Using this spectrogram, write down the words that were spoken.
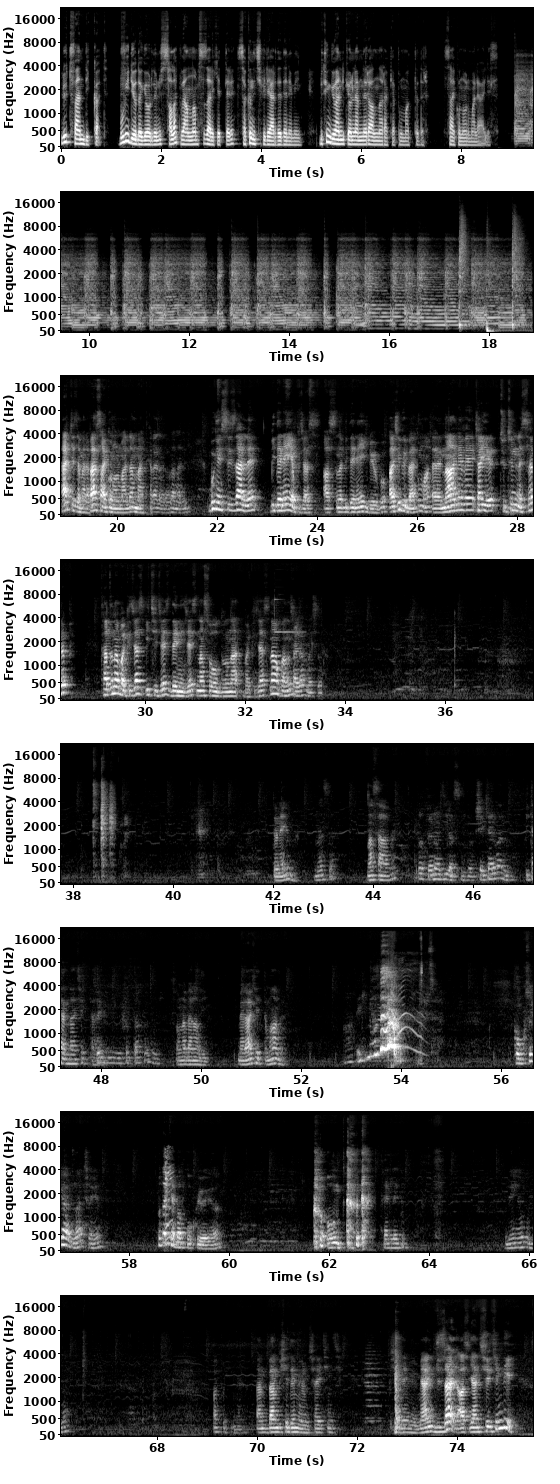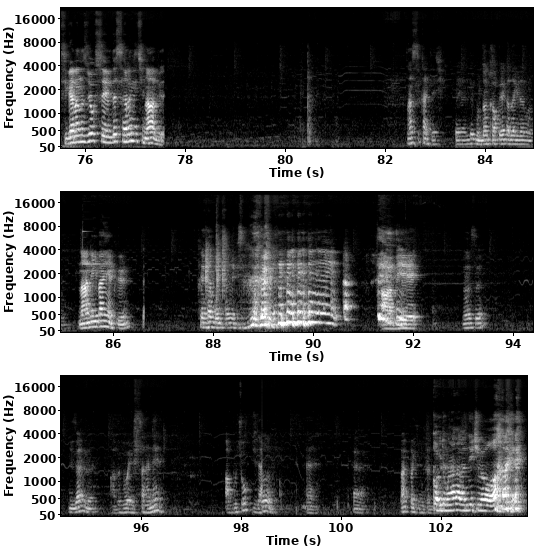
Lütfen dikkat. Bu videoda gördüğünüz salak ve anlamsız hareketleri sakın hiçbir yerde denemeyin. Bütün güvenlik önlemleri alınarak yapılmaktadır. Psycho Normal ailesi. Herkese merhaba. Ben Psycho Normal'den Mert Kara. Ben Ali. Bugün sizlerle bir deney yapacağız. Aslında bir deneye giriyor bu. Acı biber, duman, e, nane ve çayı tütünle sarıp tadına bakacağız, içeceğiz, deneyeceğiz. Nasıl olduğuna bakacağız. Ne yapalım? Çaydan başlayalım? Dönelim mi? Nasıl? Nasıl abi? Da fena değil aslında. Şeker var mı? Bir tane daha çek de. Şey bir fırt daha koy? Sonra ben alayım. Merak ettim abi. Aa elim yandı. Kokusu geldi lan çayın. Bu da kebap kokuyor ya. Oğlum Terledim. Ne oğlum lan? bak bakayım yani. Ben ben bir şey demiyorum çay için hiç bir şey demiyorum. Yani güzel yani çirkin değil. Sigaranız yoksa evde sarın için abi. Nasıl kardeş? Beğendim. Buradan kapıya kadar gider mi? Naneyi ben yakıyorum. Neden bunu sen yakısın? Abi. Nasıl? Güzel mi? Abi bu efsane. Abi bu çok güzel. Oğlum. He. He. Bak bakayım tadına. Koydum ona da ben de içime o.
